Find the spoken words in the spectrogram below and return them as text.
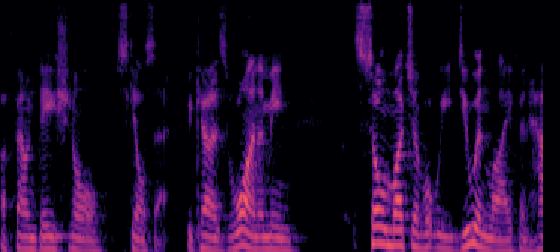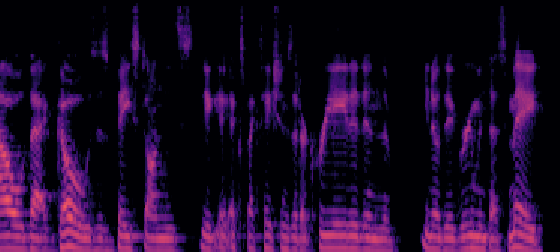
a foundational skill set because one, I mean, so much of what we do in life and how that goes is based on these the expectations that are created and the you know the agreement that's made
